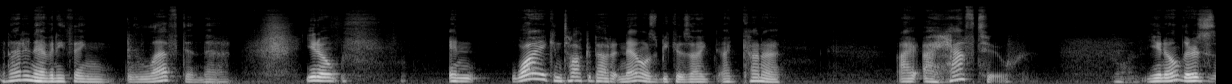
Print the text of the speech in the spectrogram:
And I didn't have anything left in that. You know, and why I can talk about it now is because I, I kind of I I have to. You know, there's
